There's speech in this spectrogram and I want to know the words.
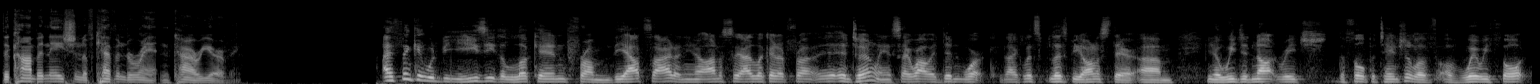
the combination of Kevin Durant and Kyrie Irving? I think it would be easy to look in from the outside, and you know, honestly, I look at it from internally and say, "Wow, it didn't work." Like, let's let's be honest there. Um, you know, we did not reach the full potential of, of where we thought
